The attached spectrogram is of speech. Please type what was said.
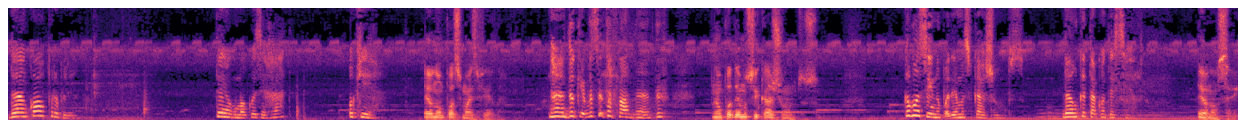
Dan, qual o problema? Tem alguma coisa errada? O que é? Eu não posso mais vê-la. Ah, do que você está falando? Não podemos ficar juntos. Como assim não podemos ficar juntos? Dan, o que está acontecendo? Eu não sei.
